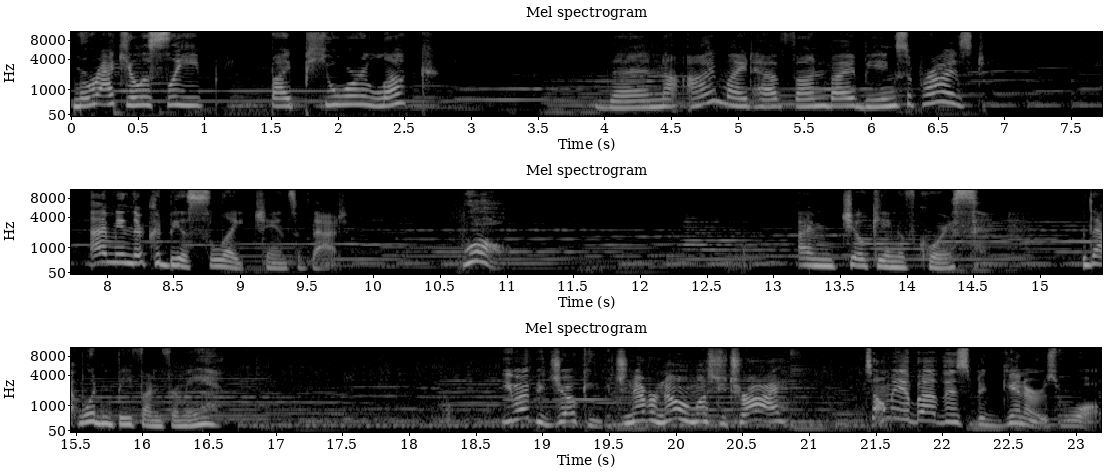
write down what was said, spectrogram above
miraculously, by pure luck, then I might have fun by being surprised. I mean, there could be a slight chance of that. Whoa, I'm joking, of course. That wouldn't be fun for me. you might be joking, but you never know unless you try. Tell me about this beginner's wall.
